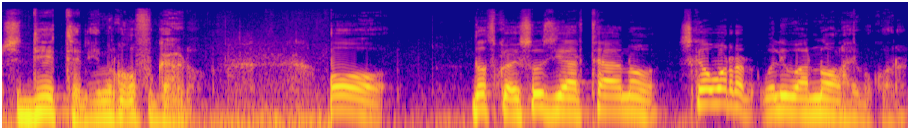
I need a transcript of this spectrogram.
Sideetan iyo markuu qofku gaadho. Oo dadku ay soo siyaartaanoo iska waran weli waa noolahay buu ku oran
